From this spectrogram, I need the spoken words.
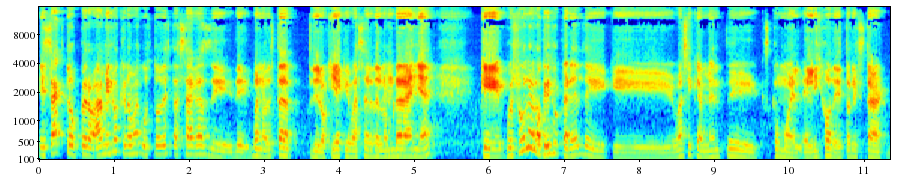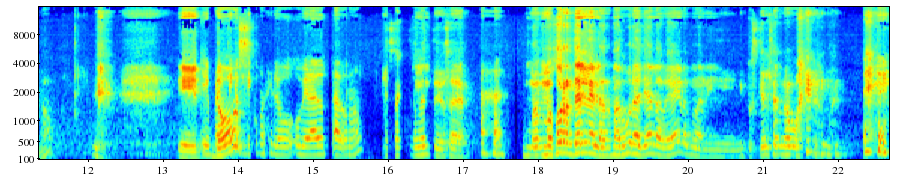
exacto, pero a mí lo que no me gustó de estas sagas de, bueno, de esta trilogía que va a ser del Hombre Araña, que pues uno lo que dijo Karel de que básicamente es como el, hijo de Tony Stark, ¿no? eh, dos, como si lo hubiera adoptado, ¿no? Exactamente, o sea, mejor denle la armadura ya a la de Iron Man y, pues que él sea el nuevo Iron Man.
